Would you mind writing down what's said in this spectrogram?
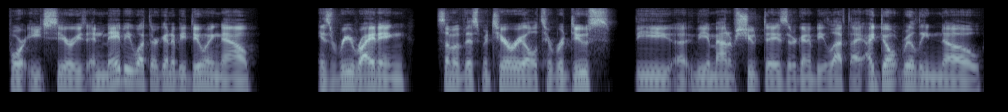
for each series. And maybe what they're going to be doing now is rewriting some of this material to reduce the uh, the amount of shoot days that are going to be left. I, I don't really know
